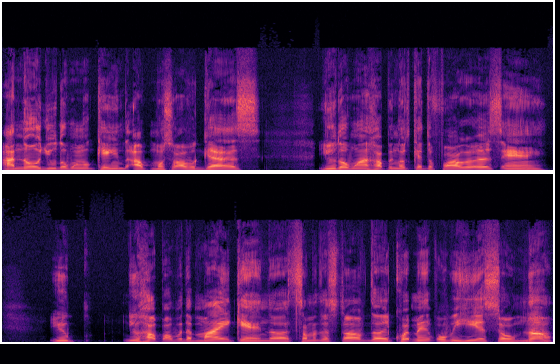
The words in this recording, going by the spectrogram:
I know you the one who came up most of our guests. You the one helping us get the followers, and you you help out with the mic and uh, some of the stuff, the equipment over here. So no,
